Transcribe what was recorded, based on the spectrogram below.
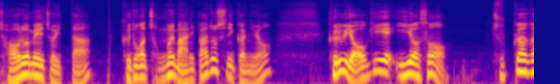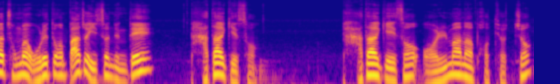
저렴해져 있다. 그동안 정말 많이 빠졌으니까요. 그리고 여기에 이어서 주가가 정말 오랫동안 빠져 있었는데 바닥에서 바닥에서 얼마나 버텼죠?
